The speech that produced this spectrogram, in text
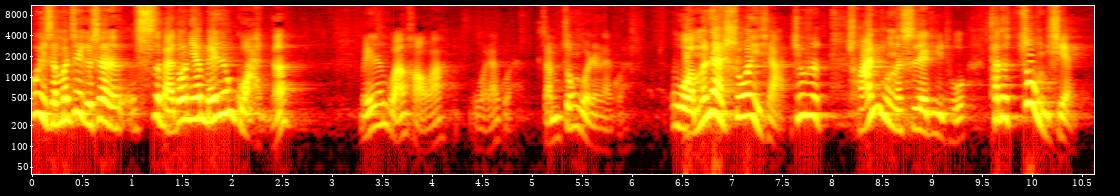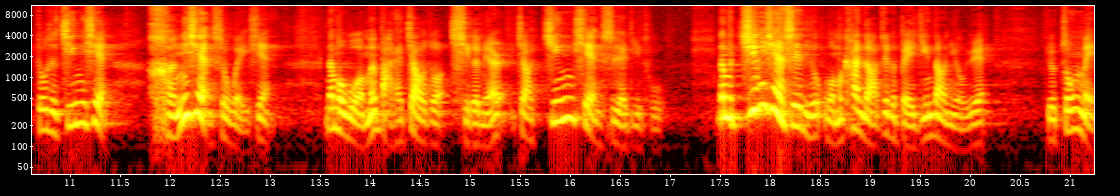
为什么这个事儿四百多年没人管呢？没人管好啊，我来管，咱们中国人来管。我们再说一下，就是传统的世界地图，它的纵线都是经线，横线是纬线。那么我们把它叫做起个名儿，叫经线世界地图。那么经线世界地图，我们看到这个北京到纽约，就中美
